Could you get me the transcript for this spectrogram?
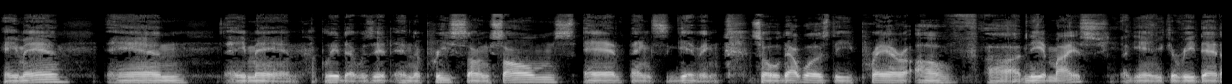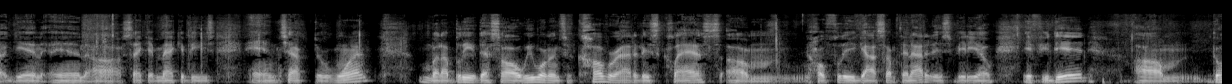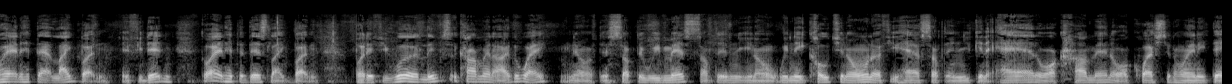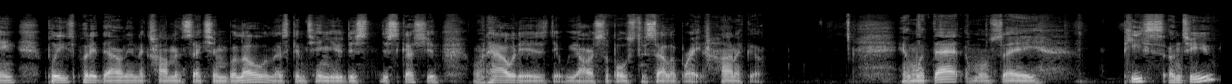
Amen. And Amen. I believe that was it. And the priest sung psalms and thanksgiving. So that was the prayer of uh, Nehemiah. Again, you can read that again in uh, Second Maccabees and chapter one. But I believe that's all we wanted to cover out of this class. Um, hopefully, you got something out of this video. If you did, um, go ahead and hit that like button. If you didn't, go ahead and hit the dislike button. But if you would, leave us a comment either way. You know, if there's something we missed, something, you know, we need coaching on, or if you have something you can add or a comment or a question or anything, please put it down in the comment section below and let's continue this discussion on how it is that we are supposed to celebrate Hanukkah. And with that, I'm going to say peace unto you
